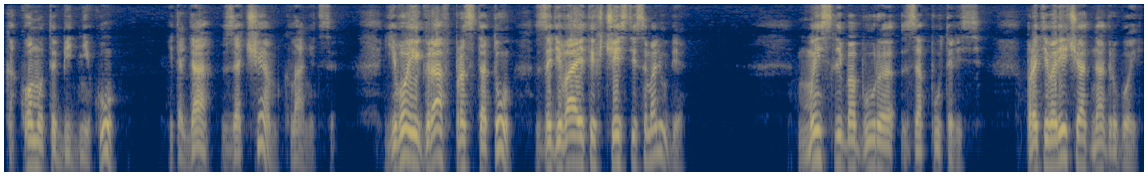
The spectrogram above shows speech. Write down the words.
какому-то бедняку, и тогда зачем кланяться? Его игра в простоту задевает их честь и самолюбие. Мысли Бабура запутались, противоречия одна другой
